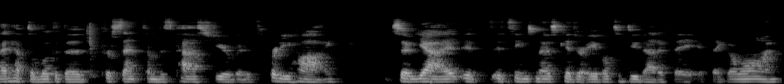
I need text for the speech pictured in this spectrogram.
I'd have to look at the percent from this past year, but it's pretty high. So yeah, it, it, it seems most kids are able to do that if they if they go on.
